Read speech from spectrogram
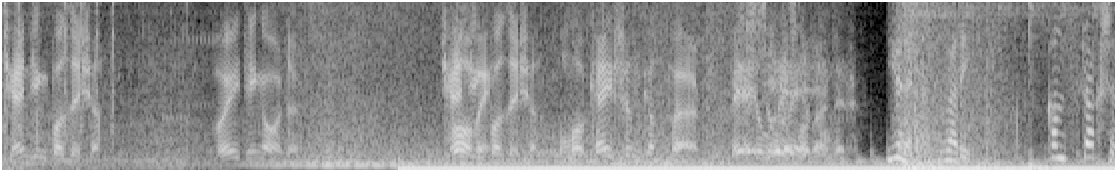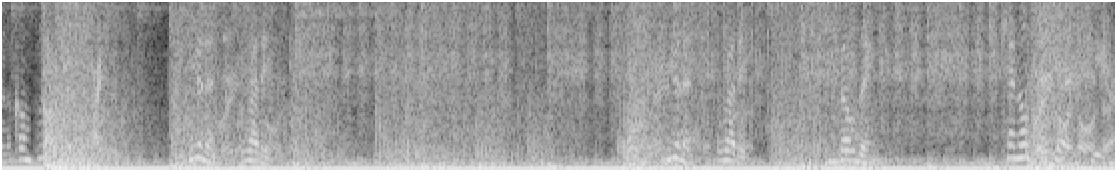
Changing position. Waiting order. Changing position. Location confirmed. Vessel ready, Commander. Unit ready. Construction complete. Unit Waiting ready. order. Unit ready. Building. Cannot Waiting deploy here.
